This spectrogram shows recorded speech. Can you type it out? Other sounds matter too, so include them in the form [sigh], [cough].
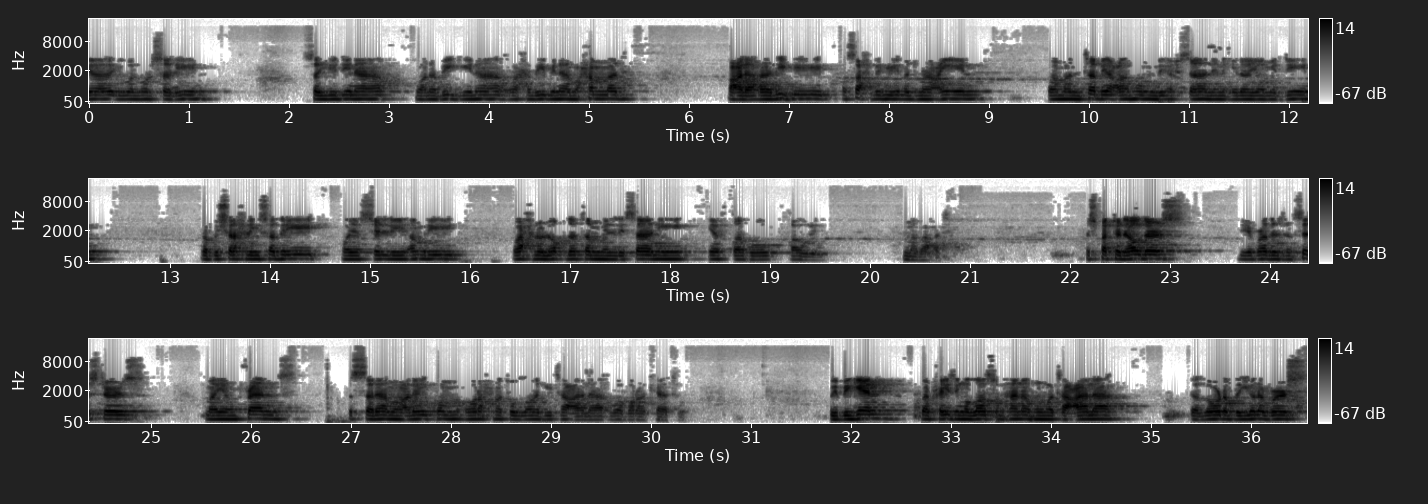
الأنبياء والمرسلين سيدنا ونبينا وحبيبنا محمد وعلى آله وصحبه أجمعين ومن تبعهم بإحسان إلى يوم الدين. رب اشرح لي صدري ويسر لي أمري واحلل عقدة من لساني يفقه قولي. أما بعد. Respected elders, dear brothers and sisters, my young friends, We begin by praising Allah subhanahu wa ta'ala, the Lord of the universe,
